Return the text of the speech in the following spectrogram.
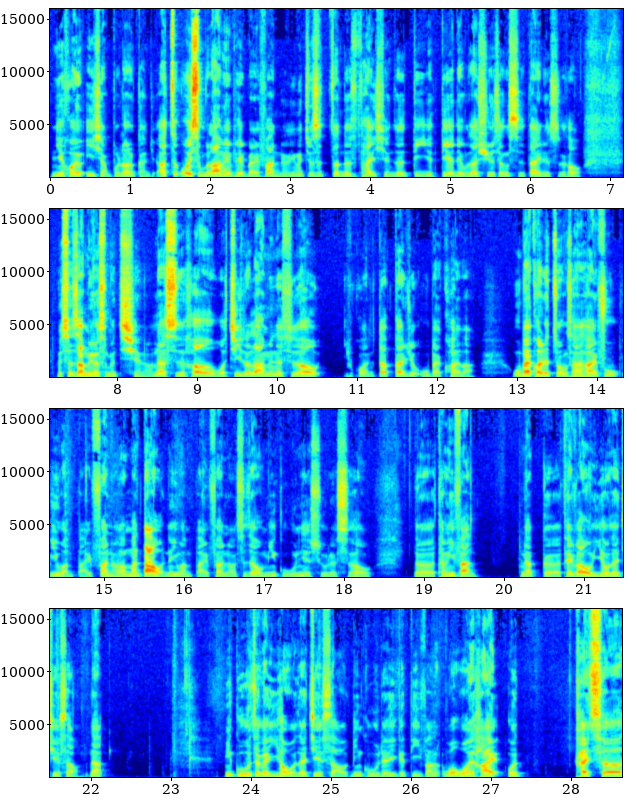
你也会有意想不到的感觉啊！这为什么拉面配白饭呢？因为就是真的是太咸，这是第一点。第二点，我在学生时代的时候，因为身上没有什么钱哦，那时候我记得拉面的时候一碗大概就五百块吧，五百块的中餐还付一碗白饭，然后蛮大碗的一碗白饭哦，是在我名古屋念书的时候的藤一番，那个藤一番我以后再介绍。那名古屋这个以后我再介绍名古屋的一个地方，我我还我开车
